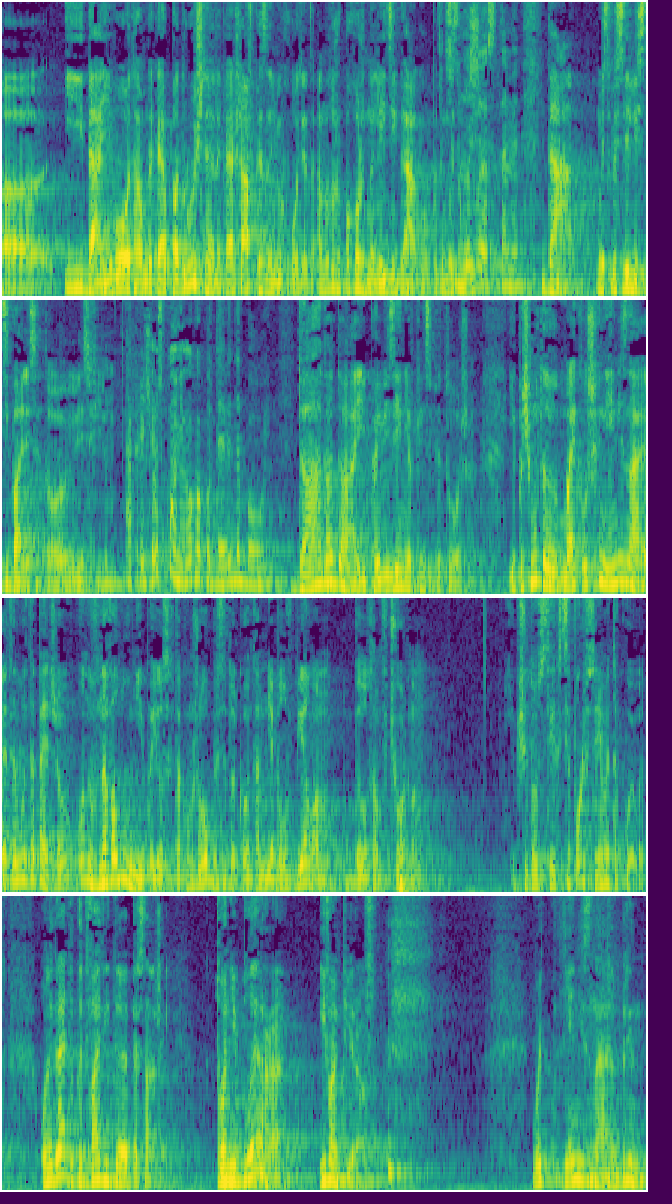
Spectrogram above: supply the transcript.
Э, и да, его там такая подручная, такая шавка за ним ходит, она тоже похожа на Леди Гагу. Потому мы с тобой- жестами. Да, мы с тобой сидели, стебались этого весь фильм. А прическа у него как у Дэвида Боуи. Да, да, да, и поведение, в принципе, тоже. И почему-то Майкл Шин, я не знаю, это вот опять же, он в Новолунии появился в таком же образе, только он там не был в белом, был там в черном. И почему-то он с тех с тех пор все время такой вот. Он играет только два вида персонажей. Тони Блэра и вампиров. Вот я не знаю, блин,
